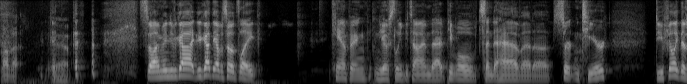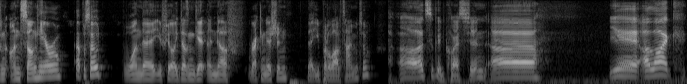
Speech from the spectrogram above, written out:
love it. yeah So I mean, you've got you got the episodes like camping and you have sleepy time that people tend to have at a certain tier. Do you feel like there's an unsung hero episode, one that you feel like doesn't get enough recognition that you put a lot of time into? Oh, that's a good question. Uh, yeah, I like,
